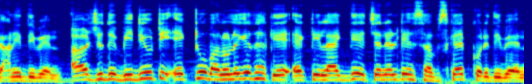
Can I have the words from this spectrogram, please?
জানিয়ে দিবেন। আর যদি ভিডিওটি একটু ভালো লেগে থাকে, একটি লাইক দিয়ে চ্যানেলটি সাবস্ক্রাইব করে দিবেন।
